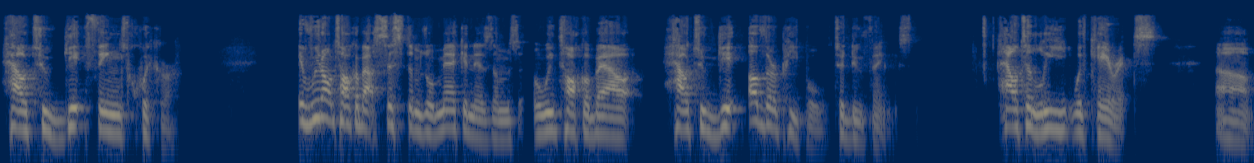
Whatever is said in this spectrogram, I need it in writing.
how to get things quicker. If we don't talk about systems or mechanisms, we talk about how to get other people to do things, how to lead with carrots. Um,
